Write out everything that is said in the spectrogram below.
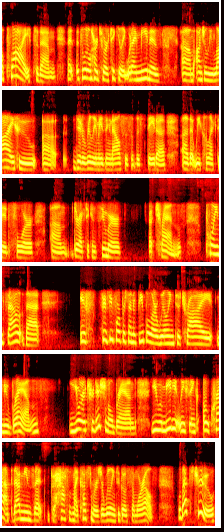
apply to them. It's a little hard to articulate. What I mean is, um, Anjali Lai, who uh, did a really amazing analysis of this data uh, that we collected for um, direct to consumer uh, trends, points out that if 54% of people are willing to try new brands, you're a traditional brand, you immediately think, oh crap, that means that half of my customers are willing to go somewhere else. Well, that's true,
